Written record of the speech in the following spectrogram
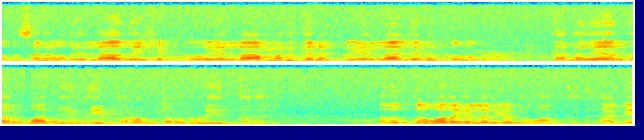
ಒಂದು ಸಲ ಒಂದು ಎಲ್ಲ ದೇಶಕ್ಕೂ, ಎಲ್ಲ ಮನೆತನಕ್ಕೂ, ಎಲ್ಲ ಜನಕ್ಕೂ ತನ್ನದೇ ಆದ ಧರ್ಮ, ನೀತಿ, ಪರಂಪರೆ ರೂಢಿಯುತ್ತದೆ ಅದು ನೋವಾದಾಗ ಎಲ್ಲರಿಗೂ ನೋವಾಗ್ತದೆ. ಹಾಗೆ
